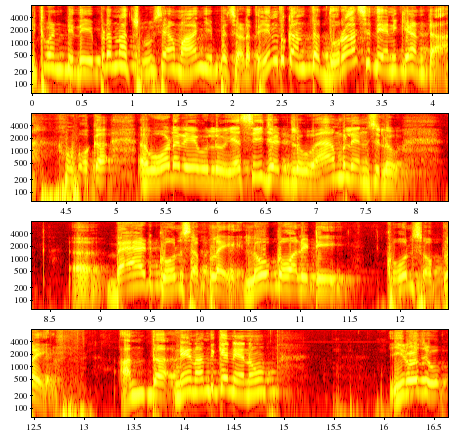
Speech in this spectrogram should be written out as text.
ఇటువంటిది ఎప్పుడన్నా చూసామా అని చెప్పేసి అడతా ఎందుకు అంత దురాశ దేనికి అంట? ఒక ఓడరేవులు ఎస్సీజెడ్లు అంబులెన్సులు bad coal supply low quality coal supply. అంత నేను అందుకే నేను ఈరోజు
